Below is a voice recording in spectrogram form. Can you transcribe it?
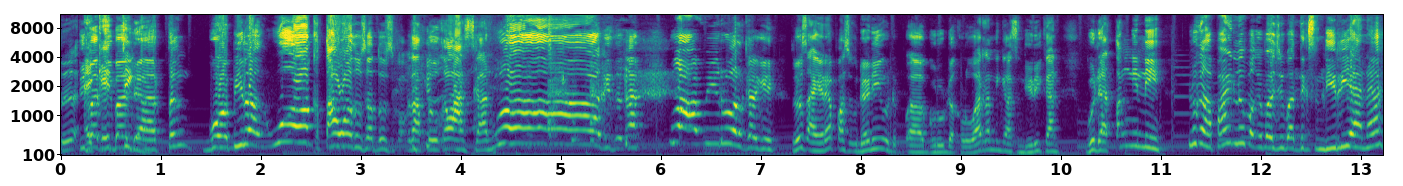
uh, Tiba-tiba dateng, gua bilang, wah ketawa tuh satu satu kelas kan, wah gitu kan, wah Amirul kayak gitu. Terus akhirnya pas udah nih, udah, uh, guru udah keluar kan tinggal sendiri kan, gue datengin nih, lu ngapain lu pakai baju batik sendirian ha?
